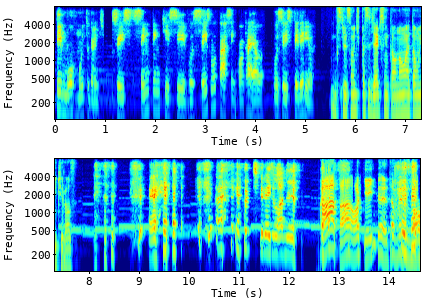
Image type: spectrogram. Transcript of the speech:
temor muito grande. Vocês sentem que se vocês lutassem contra ela, vocês perderiam. A descrição de Percy Jackson, então, não é tão mentirosa. é... Eu tirei de lá mesmo. Ah, tá, ok. É, tá menos mal.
